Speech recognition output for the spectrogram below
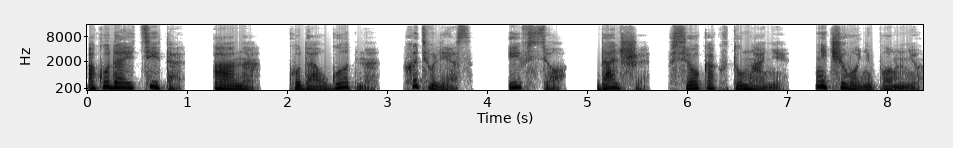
а куда идти-то? А она, куда угодно, хоть в лес. И все. Дальше все как в тумане. Ничего не помню.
